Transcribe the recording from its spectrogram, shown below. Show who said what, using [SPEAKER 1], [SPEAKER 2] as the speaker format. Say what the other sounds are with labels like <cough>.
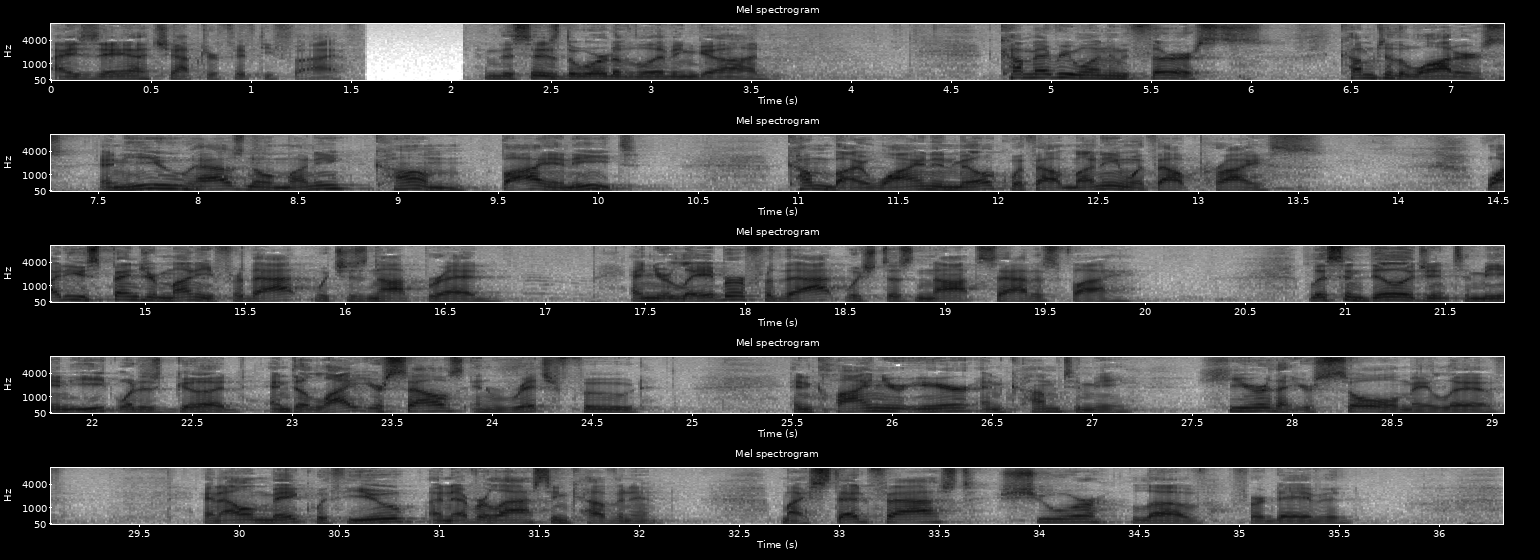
[SPEAKER 1] Isaiah chapter 55. And this is the word of the living God. Come, everyone who thirsts, come to the waters, and he who has no money, come, buy and eat. Come buy wine and milk without money and without price. Why do you spend your money for that which is not bread, and your labor for that which does not satisfy? Listen diligent to me and eat what is good, and delight yourselves in rich food. Incline your ear and come to me. Hear that your soul may live and I will make with you an everlasting covenant, my steadfast, sure love for David.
